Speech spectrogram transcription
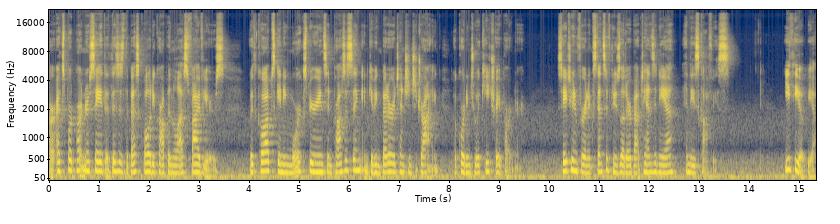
Our export partners say that this is the best quality crop in the last five years, with co ops gaining more experience in processing and giving better attention to drying, according to a key trade partner. Stay tuned for an extensive newsletter about Tanzania and these coffees. Ethiopia.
